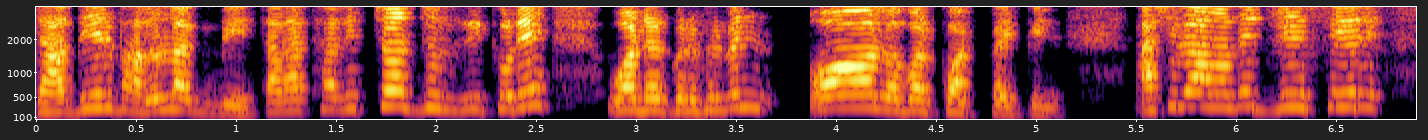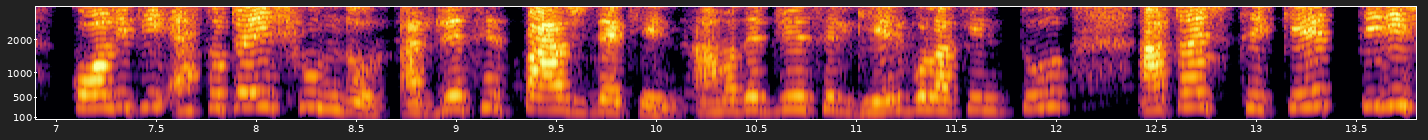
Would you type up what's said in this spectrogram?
যাদের ভালো লাগবে, তারা খালি চটজলদি করে অর্ডার করে ফেলবেন অল ওভার কট পাইপিন। আসলে আমাদের ড্রেসের কোয়ালিটি এতটাই সুন্দর। আর ড্রেসের পাশ দেখেন, আমাদের ড্রেসের ঘেরগুলা কিন্তু আঠাশ থেকে তিরিশ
